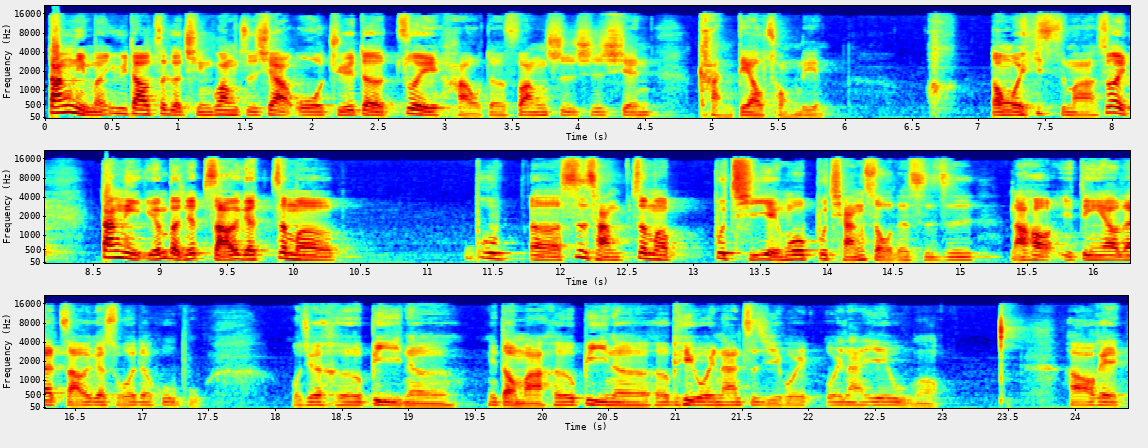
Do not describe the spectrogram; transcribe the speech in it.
当你们遇到这个情况之下，我觉得最好的方式是先砍掉重练，懂我意思吗？所以，当你原本就找一个这么不呃市场这么。不起眼或不抢手的师资，然后一定要再找一个所谓的互补，我觉得何必呢？你懂吗？何必呢？何必为难自己，为为难业务哦？好，OK，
